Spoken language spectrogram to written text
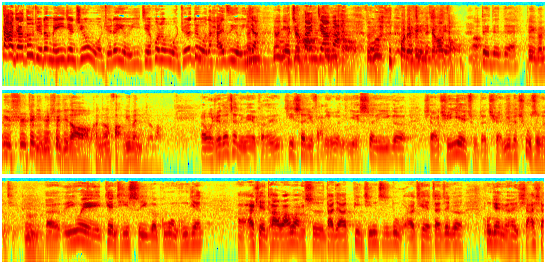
大家都觉得没意见，只有我觉得有意见，或者我觉得对我的孩子有影响，我就搬家吧。我 或者是你只好走 啊。对对对。这个律师，这里面涉及到可能法律问题了吧？呃，我觉得这里面有可能既涉及法律问题，也涉及一个小区业主的权利的处置问题。嗯。呃，因为电梯是一个公共空间。啊，而且它往往是大家必经之路，而且在这个空间里面很狭小。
